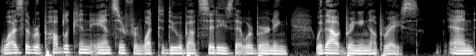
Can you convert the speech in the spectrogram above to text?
was the Republican answer for what to do about cities that were burning without bringing up race. And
